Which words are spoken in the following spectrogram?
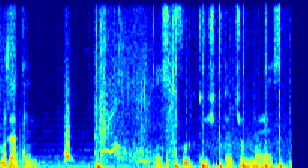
Wkurza ten... Ten stwór, który się tutaj ciągle respi.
